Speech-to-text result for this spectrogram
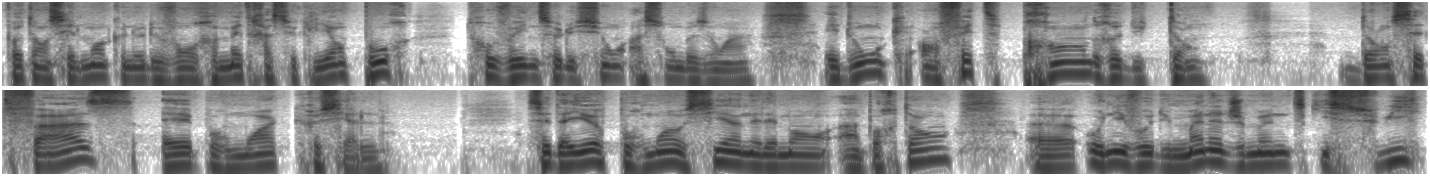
potentiellement que nous devons remettre à ce client pour trouver une solution à son besoin. Et donc, en fait, prendre du temps dans cette phase est pour moi crucial. C'est d'ailleurs pour moi aussi un élément important euh, au niveau du management qui suit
